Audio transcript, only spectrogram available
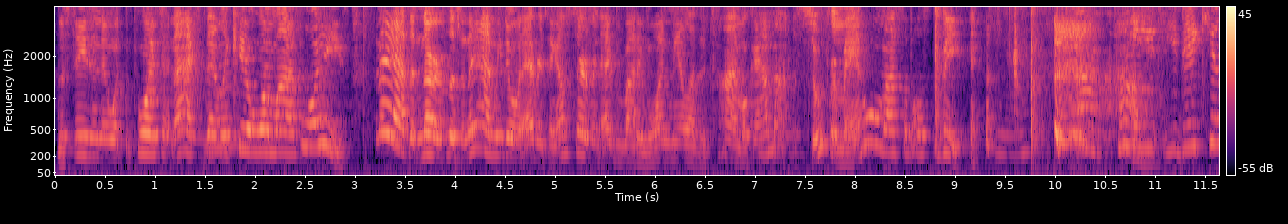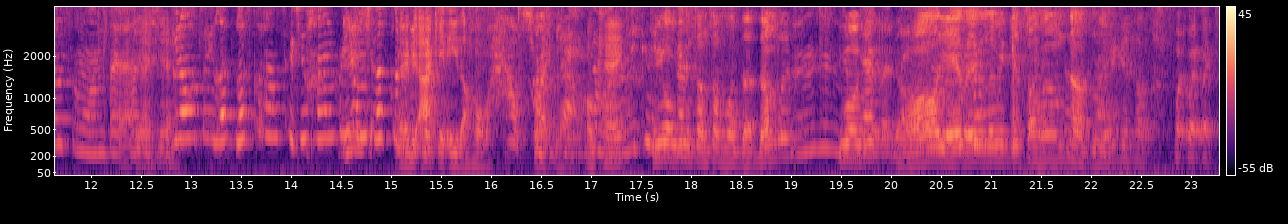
the seasoning with the poison and I accidentally killed one of my employees. They had the nerve. Listen, they had me doing everything. I'm serving everybody one meal at a time, okay? I'm not Superman. Who am I supposed to be? I mean, you, you did kill someone, but uh, Yeah, yeah. you know what, babe? Let, let's go downstairs. You hungry? Yeah, let's go Baby, I can eat a whole house right Okay, now, on, okay? me cook you gonna give me some. some something with the dumplings? Mhm, you want to get? dumplings, Oh yeah, baby. Let me get some of them dumplings. Let me get some. Wait, wait, wait.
